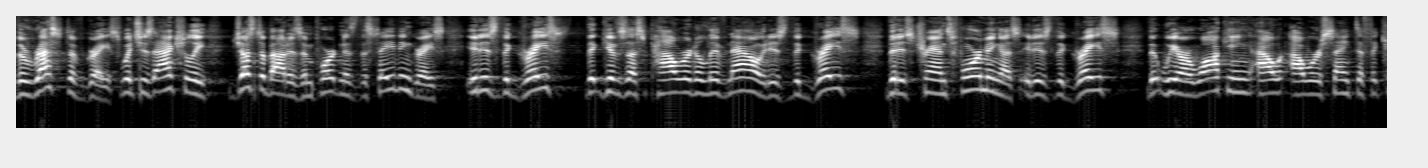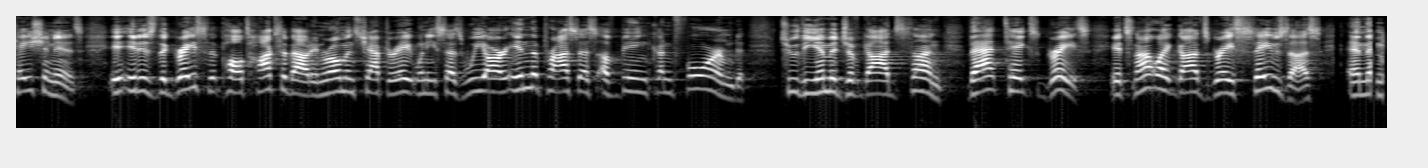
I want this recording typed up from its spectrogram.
the rest of grace, which is actually just about as important as the saving grace. It is the grace that gives us power to live now. It is the grace that is transforming us. It is the grace that we are walking out our sanctification is. It is the grace that Paul talks about in Romans chapter 8 when he says, We are in the process of being conformed to the image of God's Son. That takes grace. It's not like God's grace saves us and then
